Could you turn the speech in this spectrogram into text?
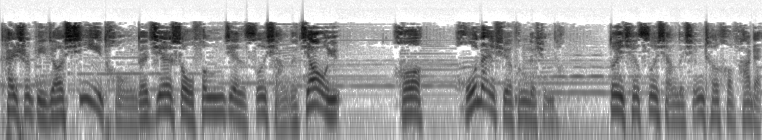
开始比较系统的接受封建思想的教育和湖南学风的熏陶，对其思想的形成和发展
